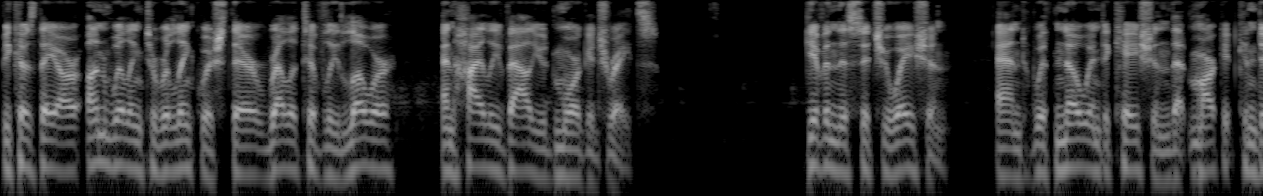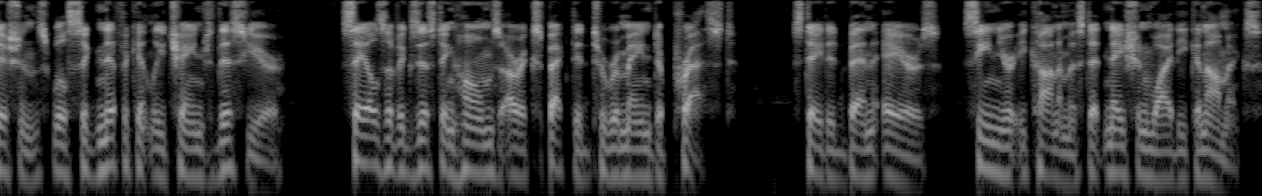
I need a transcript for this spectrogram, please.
because they are unwilling to relinquish their relatively lower and highly valued mortgage rates. Given this situation, and with no indication that market conditions will significantly change this year, sales of existing homes are expected to remain depressed, stated Ben Ayers, senior economist at Nationwide Economics.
